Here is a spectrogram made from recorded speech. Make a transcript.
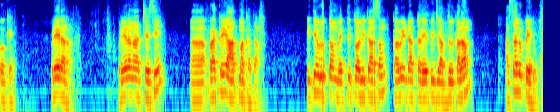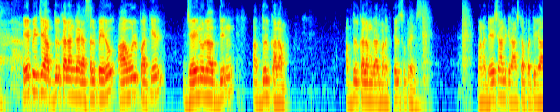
ఓకే. ప్రేరణ. ప్రేరణ వచ్చేసి ప్రక్రియ ఆత్మకథ. ఇతివృత్తం వ్యక్తిత్వ వికాసం కవి డాక్టర్ ఏపీజే అబ్దుల్ కలాం. అసలు పేరు? ఏపీజే అబ్దుల్ కలాం గారి అసలు పేరు ఆవుల్ ఫకీర్ జైనులద్దీన్ అబ్దుల్ కలాం. అబ్దుల్ కలాం గారు మనకు తెలుసు ఫ్రెండ్స్. మన దేశానికి రాష్ట్రపతిగా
